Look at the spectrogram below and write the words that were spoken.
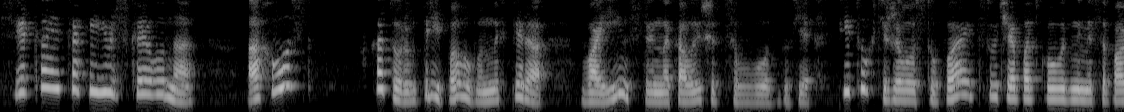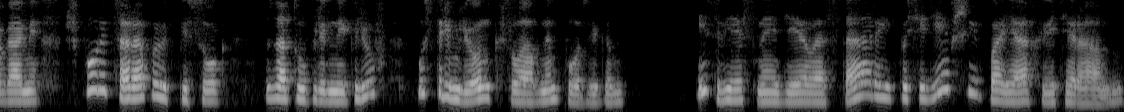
сверкает, как июльская луна, а хвост, в котором три поломанных пера, воинственно колышется в воздухе. Петух тяжело ступает, стуча подкованными сапогами, шпоры царапают песок, затупленный клюв устремлен к славным подвигам. Известное дело старый, посидевший в боях ветеран.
